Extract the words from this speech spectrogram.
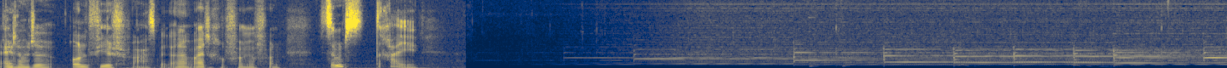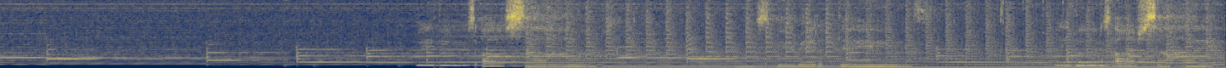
Hey Leute und viel Spaß mit einer weiteren Folge von Sims 3. We lose ourselves in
